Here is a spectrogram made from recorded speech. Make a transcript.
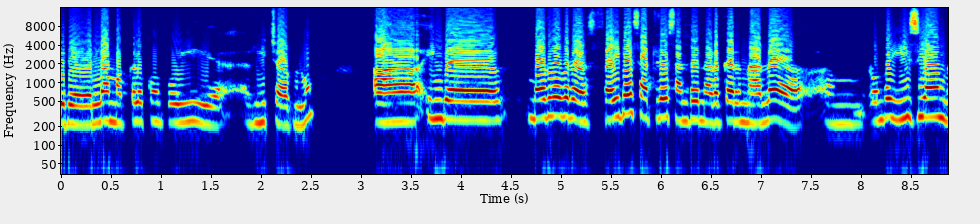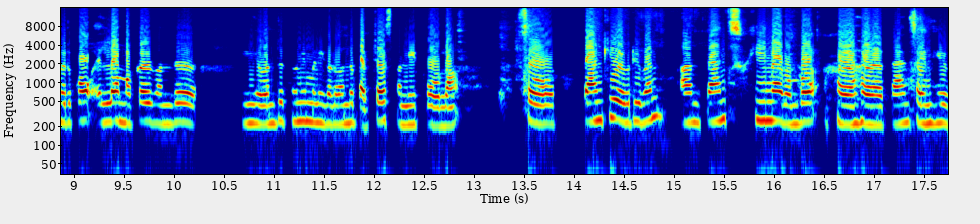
இது எல்லா மக்களுக்கும் போய் ரீச் ஆகணும். ஆஹ் இங்க மறுபடியும் ஃப்ரைடே சாட்டர்டே சண்டே நடக்கிறதுனால ரொம்ப ஈஸியாகவும் இருக்கும். எல்லா மக்கள் வந்து இங்க வந்து துணிமணிகளை வந்து பர்ச்சேஸ் பண்ணிட்டு போகலாம். So thank you everyone and thanks Heena ரொம்ப தேங்க்ஸ் என்னைய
